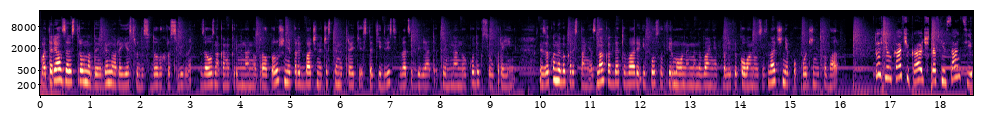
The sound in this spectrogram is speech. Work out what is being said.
Матеріал зареєстровано до єдиного реєстру досудових розслідувань за ознаками кримінального правопорушення, передбачено частини 3 статті 229 Кримінального кодексу України, незаконне використання знака для товарів і послуг фірмового найменування кваліфікованого зазначення походження товару. Тож ділка чекають штрафні санкції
